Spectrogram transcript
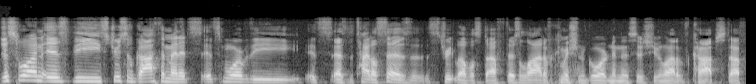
This one is the Streets of Gotham, and it's it's more of the it's as the title says, the street level stuff. There's a lot of Commissioner Gordon in this issue, a lot of cop stuff.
